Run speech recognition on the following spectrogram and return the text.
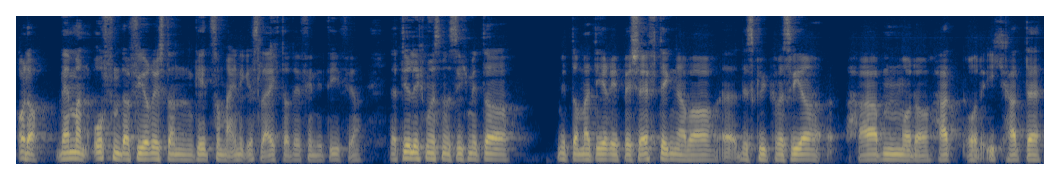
oder wenn man offen dafür ist, dann geht es um einiges leichter, definitiv, ja. Natürlich muss man sich mit der mit der Materie beschäftigen, aber äh, das Glück, was wir haben oder hat oder ich hatte,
